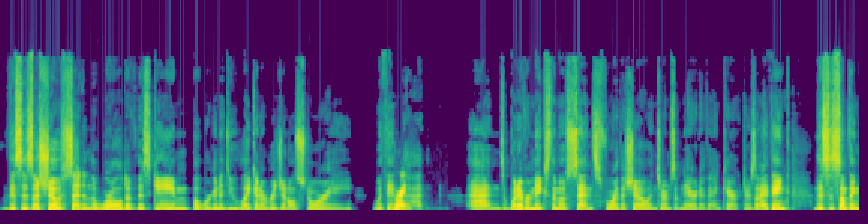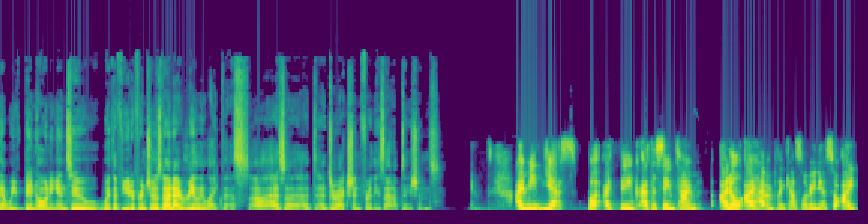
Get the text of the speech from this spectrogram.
this is a show set in the world of this game, but we're gonna do like an original story within Right. that. And whatever makes the most sense for the show in terms of narrative and characters. And I think this is something that we've been honing into with a few different shows now, and I really like this uh, as a, a, direction for these adaptations. I mean, yes, but I think at the same time, I don't. I haven't played Castlevania, so I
